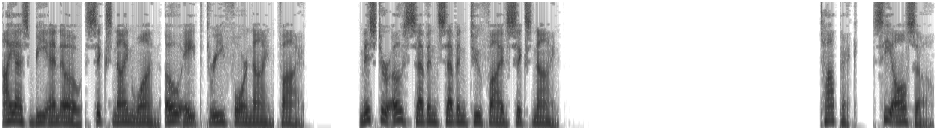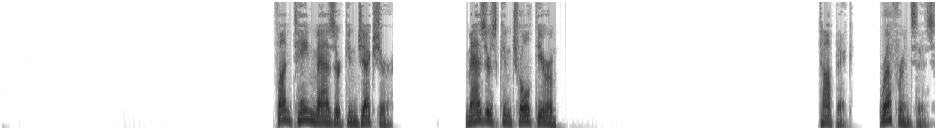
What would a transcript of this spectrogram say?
ISBN 0-691-08349-5. Mr. 0772569 See also Fontaine–Mazur conjecture Mazur's control theorem Topic. References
